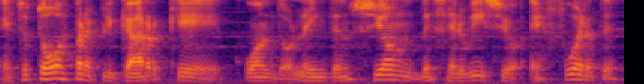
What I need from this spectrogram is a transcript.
esto todo es para explicar que cuando la intención de servicio es fuerte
